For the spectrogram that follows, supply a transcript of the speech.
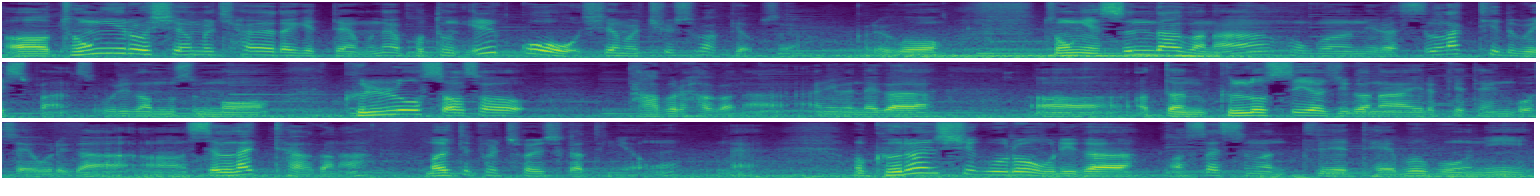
어, 종이로 시험을 쳐야 되기 때문에 보통 읽고 시험을 칠 수밖에 없어요. 그리고 종이에 쓴다거나 혹은 이런 selected response 우리가 무슨 뭐 글로 써서 답을 하거나 아니면 내가 어, 어떤 글로 쓰여지거나 이렇게 된 곳에 우리가 어, select 하거나 multiple choice 같은 경우 네. 뭐 그런 식으로 우리가 어세스먼트의 대부분이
